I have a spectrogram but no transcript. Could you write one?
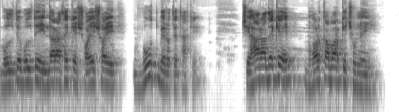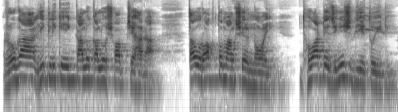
বলতে বলতে ইন্দারা থেকে শয়ে শয়ে ভূত বেরোতে থাকে। চেহারা দেখে ভড়কাবার কিছু নেই। রোগা, লিকলিকি, কালো কালো সব চেহারা। তাও রক্ত মাংসের নয়, ধোয়াটে জিনিস দিয়ে তৈরি।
